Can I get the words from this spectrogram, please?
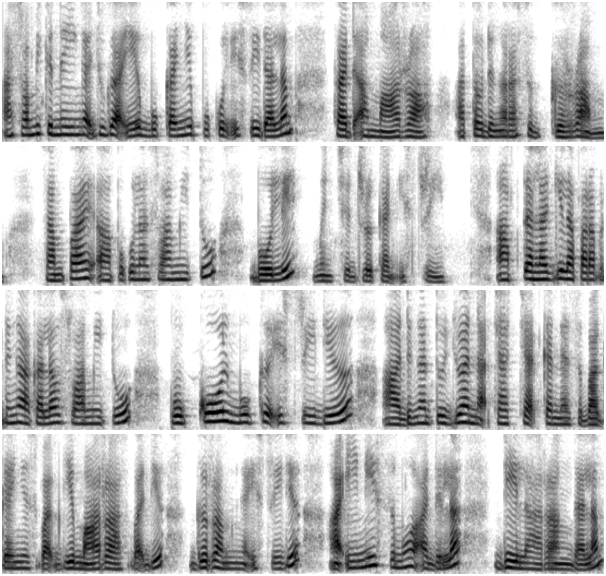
Uh, suami kena ingat juga ya bukannya pukul isteri dalam keadaan marah atau dengan rasa geram sampai uh, pukulan suami tu boleh mencederakan isteri. Apatah lagi lah para pendengar kalau suami tu pukul muka isteri dia ah, dengan tujuan nak cacatkan dan sebagainya sebab dia marah, sebab dia geram dengan isteri dia. Ah, ini semua adalah dilarang dalam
